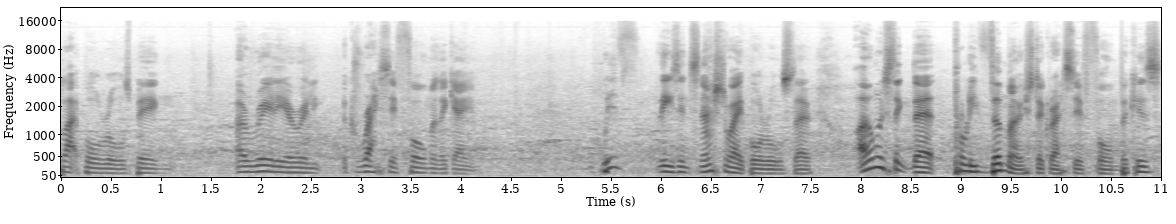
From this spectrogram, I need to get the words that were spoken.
black ball rules being a really, a really aggressive form of the game. With these international eight ball rules, though, I almost think they're probably the most aggressive form because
